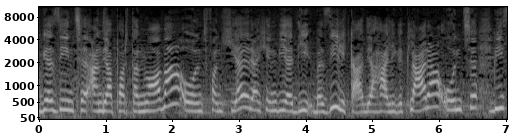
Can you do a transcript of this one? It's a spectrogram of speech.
Wir sind an der Porta Nuova und von hier erreichen wir die Basilika der Heilige Clara und bis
